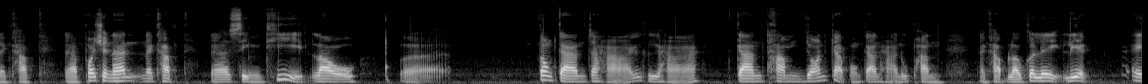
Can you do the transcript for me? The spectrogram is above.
นะครับนะเพราะฉะนั้นนะครับนะสิ่งที่เราเต้องการจะหาก็คือหาการทำย้อนกลับของการหาอนุพันธ์ นะครับ เราก็เลยเรียกไอ้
